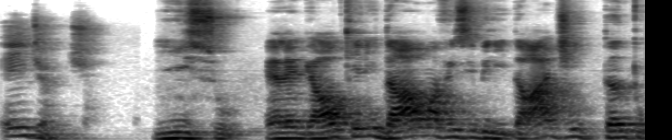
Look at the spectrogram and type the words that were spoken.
em diante. Isso. É legal que ele dá uma visibilidade, tanto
